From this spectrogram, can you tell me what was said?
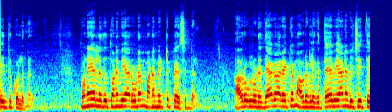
வைத்து கொள்ளுங்கள். துணை அல்லது துணைவியாருடன் மனமிட்டு பேசுங்கள். அவர்களுடைய தேகாரைக்கம் அவர்களுக்கு தேவையான விஷயத்தை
